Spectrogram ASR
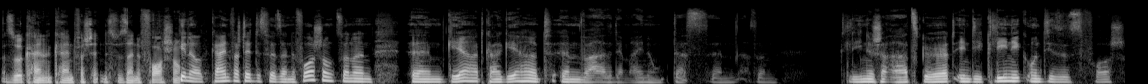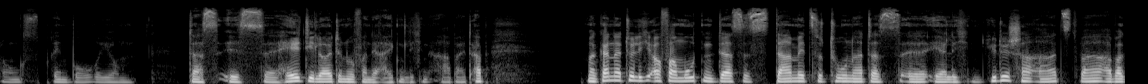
Also kein, kein Verständnis für seine Forschung. Genau, kein Verständnis für seine Forschung, sondern ähm, Gerhard, Karl Gerhard ähm, war also der Meinung, dass ähm, also ein klinischer Arzt gehört in die Klinik und dieses Forschungsbrimborium, das ist, äh, hält die Leute nur von der eigentlichen Arbeit ab. Man kann natürlich auch vermuten, dass es damit zu tun hat, dass äh, Ehrlich ein jüdischer Arzt war, aber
